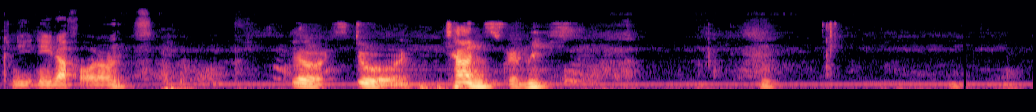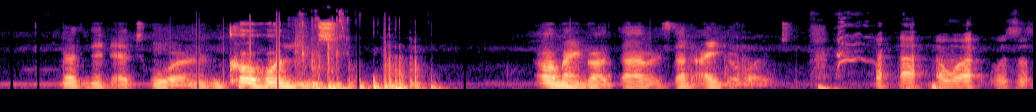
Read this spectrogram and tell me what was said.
Knie nieder vor uns. Los, du, tanz für mich. Was ist denn in der Truhe? Ein Kohund. Oh mein Gott, da ist das Ei gerollt. Wo ist das?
